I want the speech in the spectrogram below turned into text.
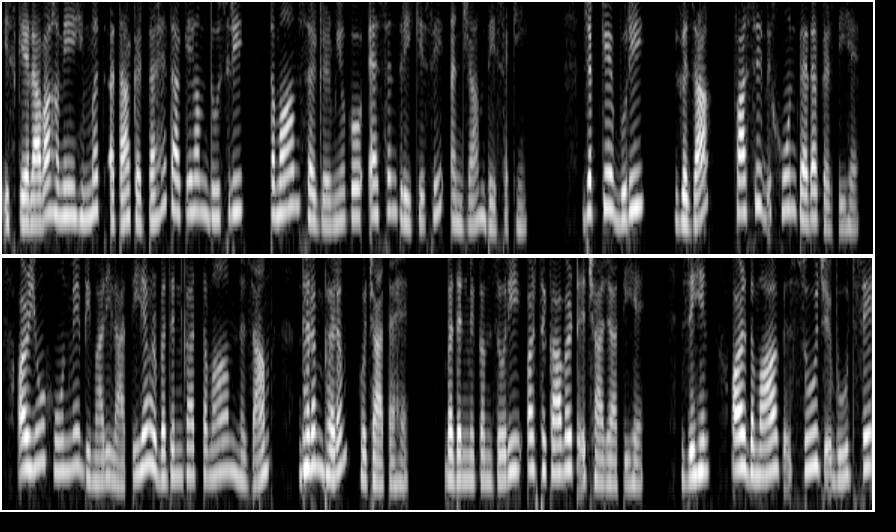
اس کے علاوہ ہمیں ہمت عطا کرتا ہے تاکہ ہم دوسری تمام سرگرمیوں کو ایسن طریقے سے انجام دے سکیں۔ جبکہ بری غذا فاسد خون پیدا کرتی ہے اور یوں خون میں بیماری لاتی ہے اور بدن کا تمام نظام دھرم بھرم ہو جاتا ہے۔ بدن میں کمزوری اور تھکاوٹ چھا جاتی ہے۔ ذہن اور دماغ سوجھ بوجھ سے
